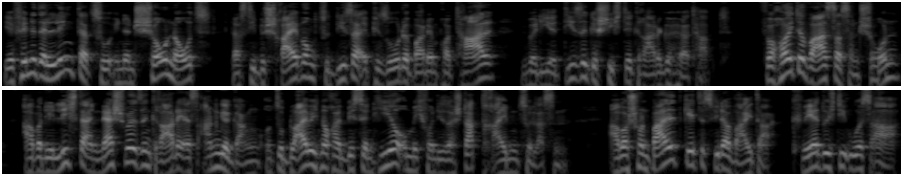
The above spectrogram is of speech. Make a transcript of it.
Ihr findet den Link dazu in den Show Notes, das die Beschreibung zu dieser Episode bei dem Portal, über die ihr diese Geschichte gerade gehört habt. Für heute war es das dann schon, aber die Lichter in Nashville sind gerade erst angegangen und so bleibe ich noch ein bisschen hier, um mich von dieser Stadt treiben zu lassen. Aber schon bald geht es wieder weiter, quer durch die USA.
